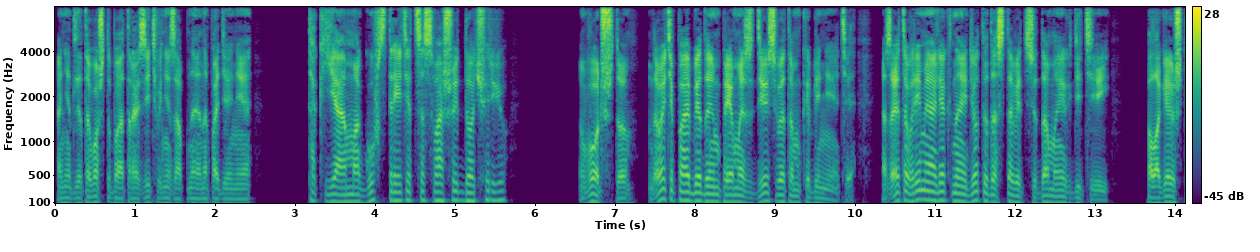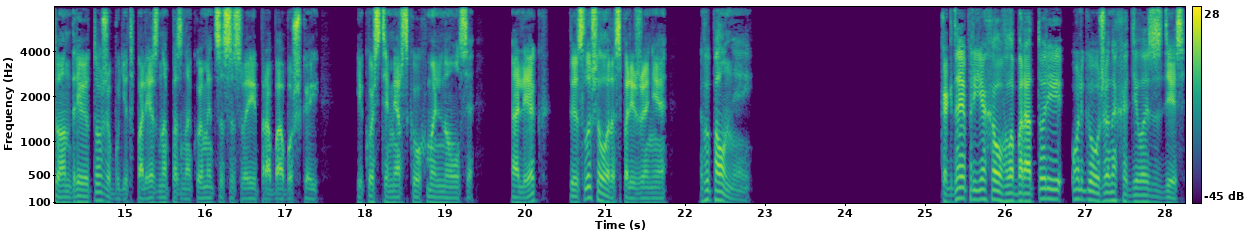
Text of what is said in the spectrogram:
а не для того, чтобы отразить внезапное нападение. «Так я могу встретиться с вашей дочерью?» «Вот что. Давайте пообедаем прямо здесь, в этом кабинете. А за это время Олег найдет и доставит сюда моих детей. Полагаю, что Андрею тоже будет полезно познакомиться со своей прабабушкой». И Костя мерзко ухмыльнулся. «Олег, ты слышал распоряжение? Выполняй». Когда я приехал в лаборатории, Ольга уже находилась здесь.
